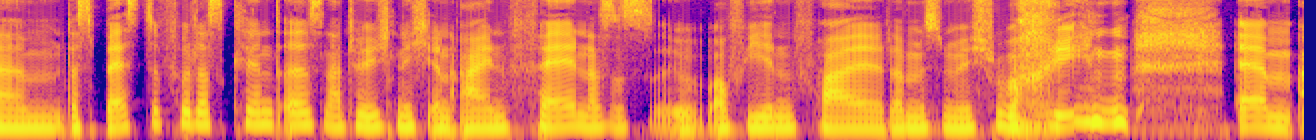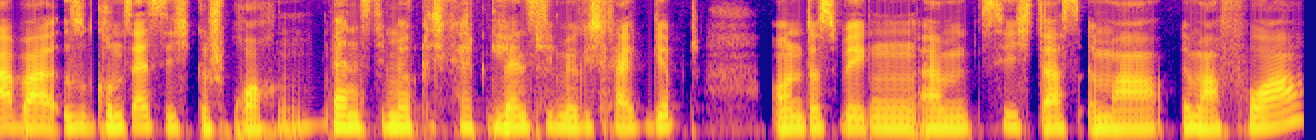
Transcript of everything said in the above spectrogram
ähm, das Beste für das Kind ist. Natürlich nicht in allen Fällen, das ist äh, auf jeden Fall, da müssen wir nicht drüber reden, ähm, aber so grundsätzlich gesprochen. Wenn es die Möglichkeit gibt. Wenn es die Möglichkeit gibt. Und deswegen ähm, ziehe ich das immer, immer vor.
